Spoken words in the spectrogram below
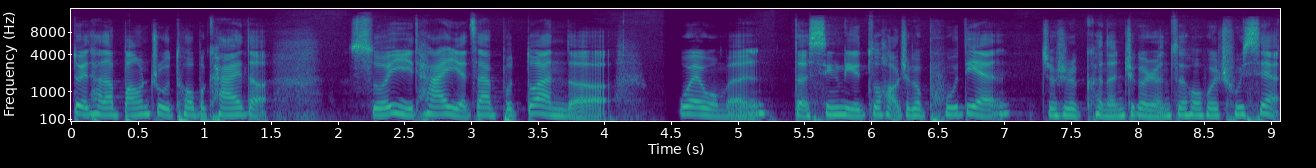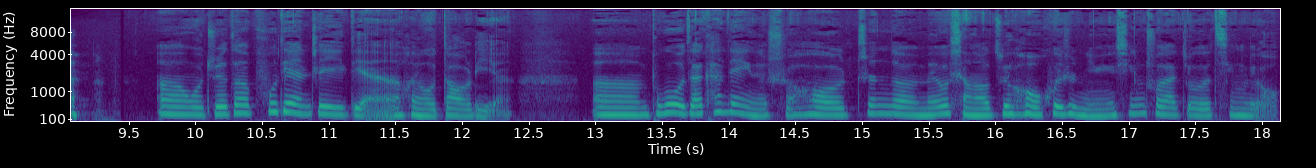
对他的帮助脱不开的，所以他也在不断的为我们的心理做好这个铺垫，就是可能这个人最后会出现。嗯，我觉得铺垫这一点很有道理。嗯，不过我在看电影的时候，真的没有想到最后会是女明星出来救了清流。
